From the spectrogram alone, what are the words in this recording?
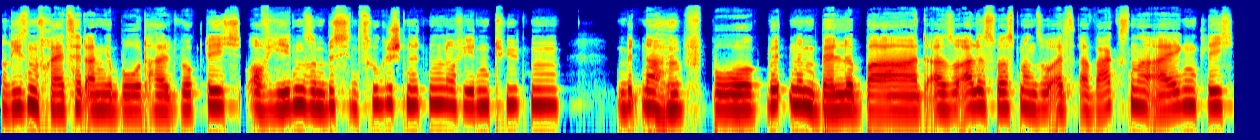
ein riesen Freizeitangebot halt wirklich auf jeden so ein bisschen zugeschnitten, auf jeden Typen. Mit einer Hüpfburg, mit einem Bällebad, also alles, was man so als Erwachsener eigentlich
